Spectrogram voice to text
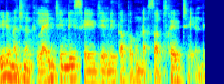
వీడియో నచ్చినట్టు లైక్ చేయండి షేర్ చేయండి తప్పకుండా సబ్స్క్రైబ్ చేయండి.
